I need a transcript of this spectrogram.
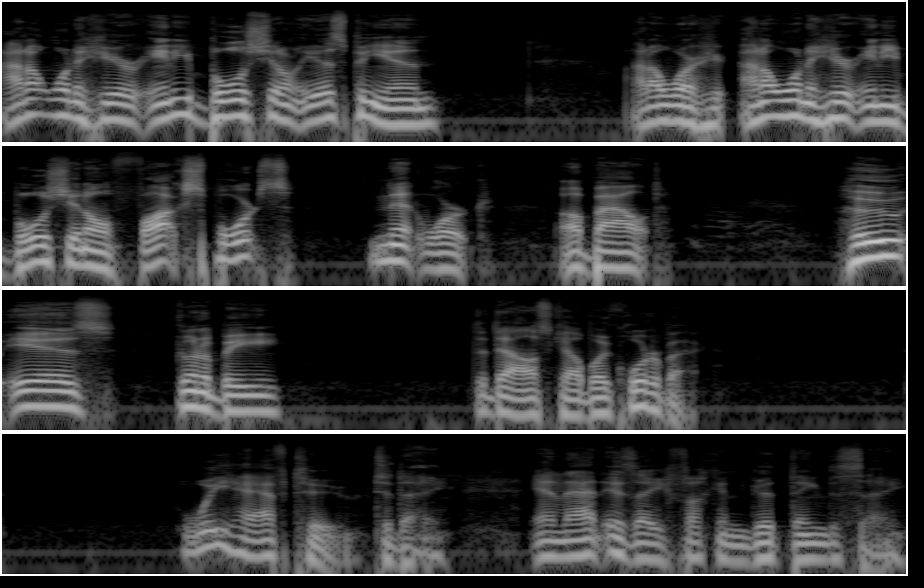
I don't want to hear any bullshit on ESPN. I don't want to hear, I don't want to hear any bullshit on Fox Sports Network about who is going to be the Dallas Cowboy quarterback. We have two today, and that is a fucking good thing to say.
